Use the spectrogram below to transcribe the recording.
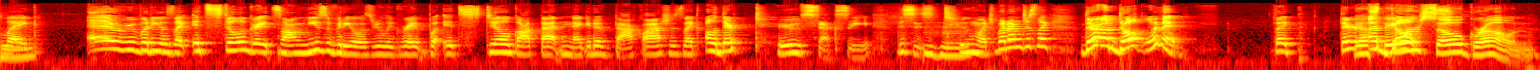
Like, everybody was like, it's still a great song. Music video was really great, but it still got that negative backlash. It's like, oh, they're too sexy. This is too much. But I'm just like, they're adult women. Like, they're Yes, adults. they were so grown.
